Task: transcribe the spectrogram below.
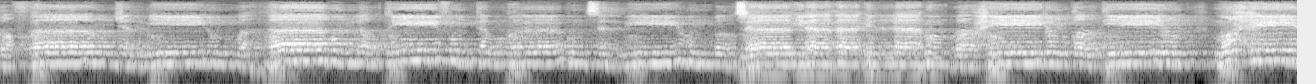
غفار جميل وهاب لطيف تواب سميع. بصير لا إله إلا وحيد قدير محيي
